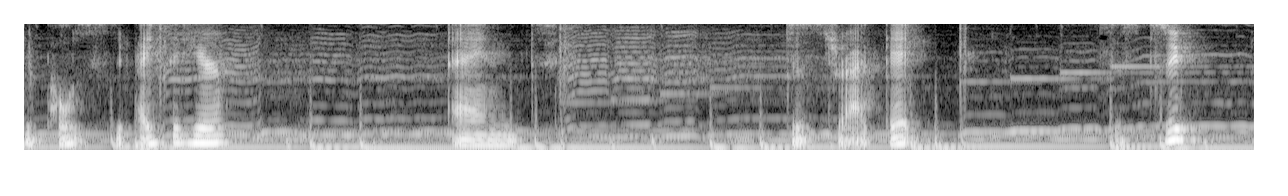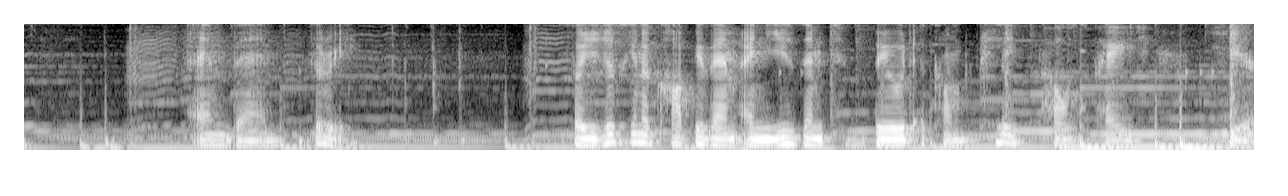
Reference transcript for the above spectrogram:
you post you paste it here and just drag it. Is two and then three. So you're just gonna copy them and use them to build a complete post page here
